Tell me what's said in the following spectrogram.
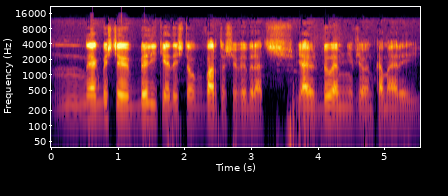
mm, jakbyście byli kiedyś, to warto się wybrać. Ja już byłem, nie wziąłem kamery i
